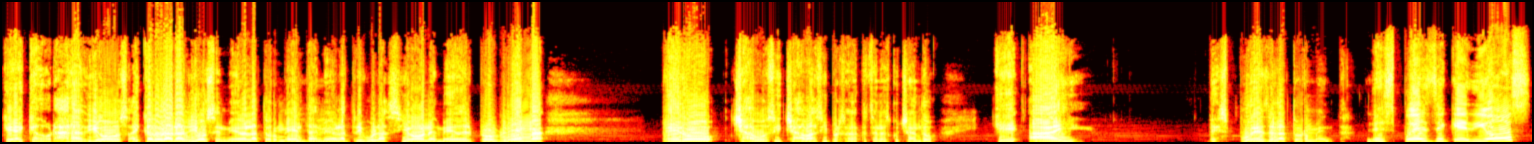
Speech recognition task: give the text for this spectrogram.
que hay que adorar a Dios. Hay que adorar a Dios en medio de la tormenta, en medio de la tribulación, en medio del problema. Pero, chavos y chavas y personas que están escuchando, ¿qué hay después de la tormenta? Después de que Dios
